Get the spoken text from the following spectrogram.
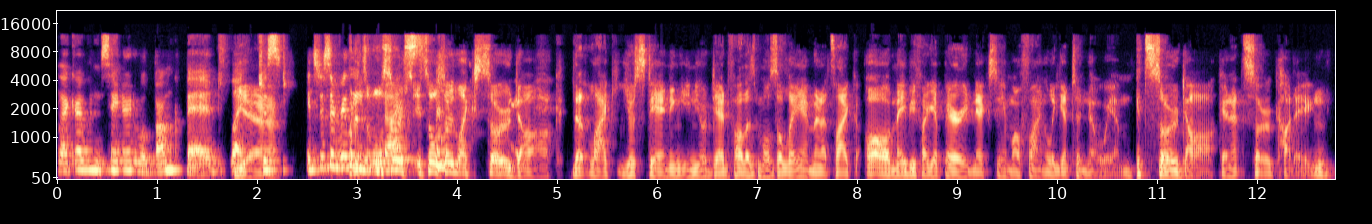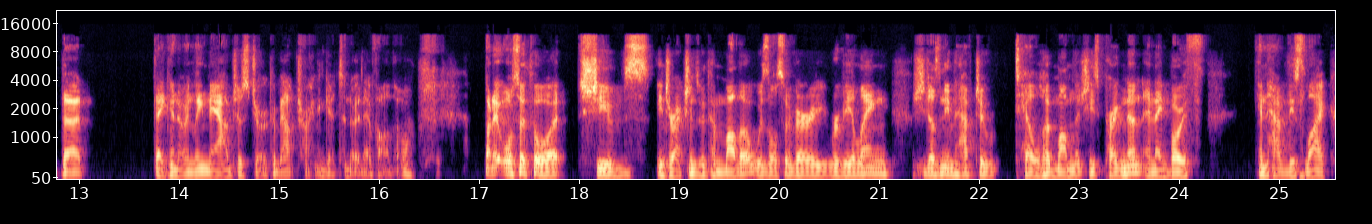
like I wouldn't say no to a bunk bed. Like Yeah. just it's just a really But it's also nice it's also like so dark that like you're standing in your dead father's mausoleum and it's like, oh, maybe if I get buried next to him, I'll finally get to know him. It's so dark and it's so cutting that they can only now just joke about trying to get to know their father. But I also thought Shiv's interactions with her mother was also very revealing. She doesn't even have to tell her mum that she's pregnant, and they both can have this like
